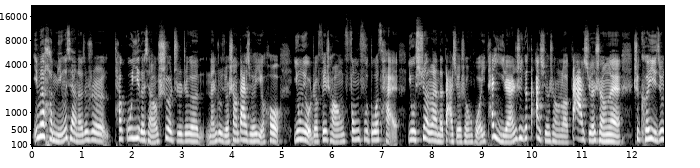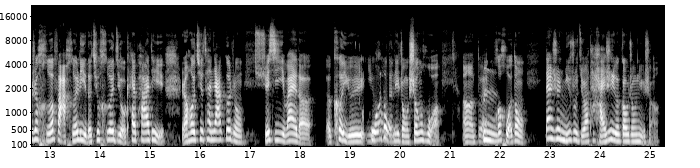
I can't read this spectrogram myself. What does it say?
因为很明显的就是他故意的想要设置这个男主角上大学以后拥有着非常丰富多彩又绚烂的大学生活，他已然是一个大学生了，大学生哎是可以就是合法合理的去喝酒开 party，然后去参加各种学习以外的呃课余以后的那种生活，嗯对嗯。和活动，但是女主角她还是一个高中女生，就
